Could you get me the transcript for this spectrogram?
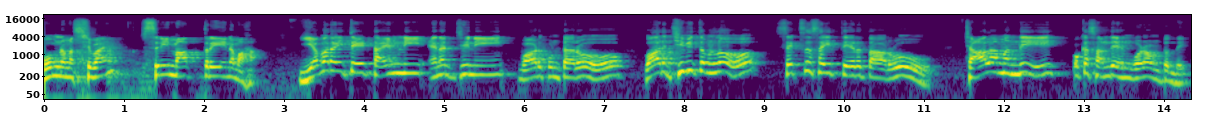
ఓం నమ శివాయ్. శ్రీమాత్రే నమ. ఎవరైతే టైంని ఎనర్జీని వాడుకుంటారో వారి జీవితంలో సక్సెస్ అయి తీరుతారు. చాలామంది ఒక సందేహం కూడా ఉంటుంది.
